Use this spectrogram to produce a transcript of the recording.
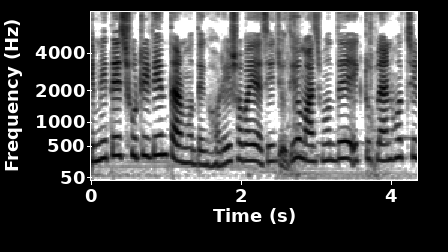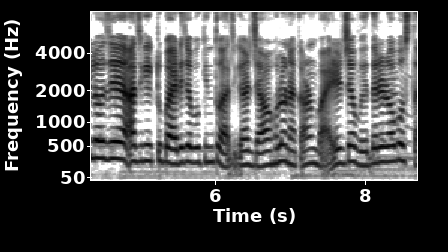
এমনিতে ছুটির দিন তার মধ্যে ঘরে সবাই আছি যদিও মাঝ মধ্যে একটু প্ল্যান হচ্ছিল যে আজকে একটু বাইরে যাব কিন্তু আজকে আর যাওয়া হলো না কারণ বাইরের যা ওয়েদারের অবস্থা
